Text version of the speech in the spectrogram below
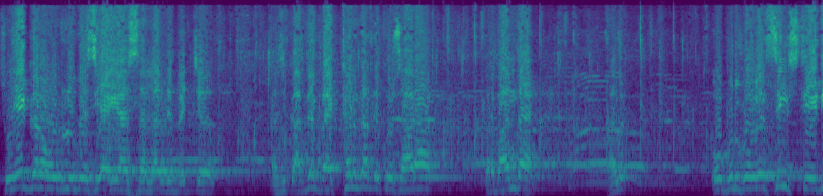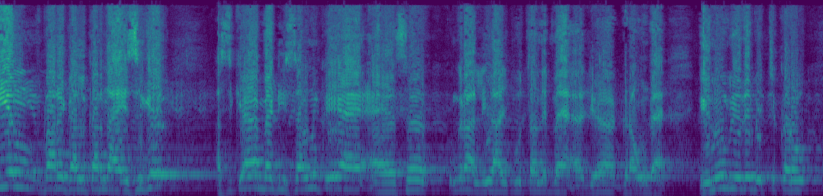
ਸੋ ਇਹ ਗਰਾਊਂਡ ਨੂੰ ਵੀ ਅਸੀਂ ਆਈਐਸਐਲ ਦੇ ਵਿੱਚ ਅਸੀਂ ਕਰਦੇ ਹਾਂ। ਬੈਠਣ ਦਾ ਦੇਖੋ ਸਾਰਾ ਪ੍ਰਬੰਧ ਹੈ। ਹਨਾ ਉਹ ਗੁਰੂ ਗੋਬਿੰਦ ਸਿੰਘ ਸਟੇਡੀਅਮ ਬਾਰੇ ਗੱਲ ਕਰਨ ਆਏ ਸੀਗੇ। ਅਸੀਂ ਕਿਹਾ ਮੈਂਡੀ ਸਾਹਿਬ ਨੂੰ ਕਿ ਐ- ਐਸ ਘੁੰਗਰਾਲੀ ਰਾਜਪੂਤਾਂ ਦੇ ਮੈਂ- ਜਿਹੜਾ ਗਰਾਊਂਡ ਹੈ, ਇਹਨੂੰ ਵੀ ਇਹਦੇ ਵਿੱਚ ਕਰੋ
